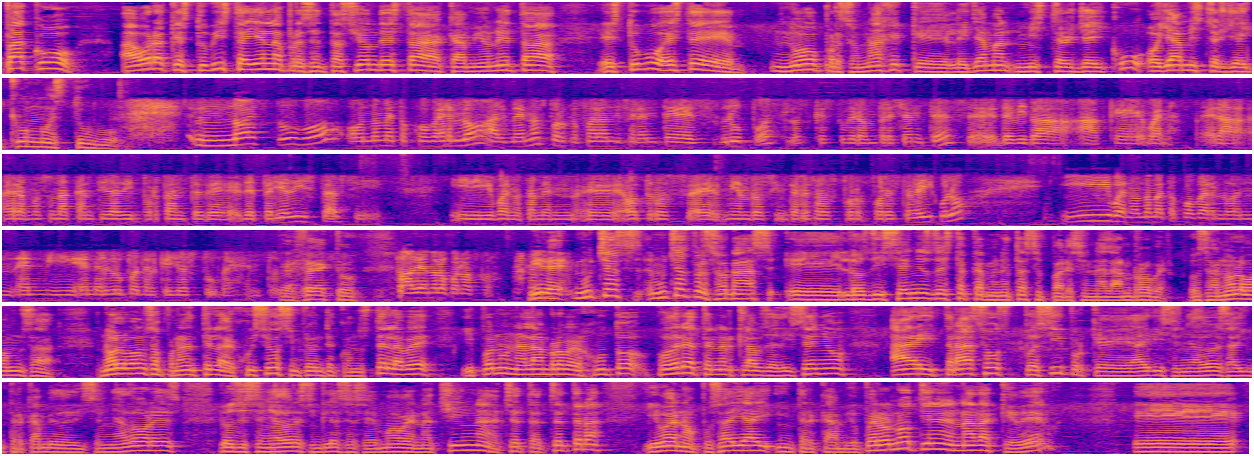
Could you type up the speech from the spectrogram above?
Paco, ahora que estuviste ahí en la presentación de esta camioneta, estuvo este nuevo personaje que le llaman Mr. JQ o ya Mr. JQ no estuvo. No estuvo o no me tocó verlo, al menos porque fueron diferentes grupos los que estuvieron presentes, eh, debido a, que, bueno, era, éramos una cantidad importante de, periodistas y, bueno, también eh, otros eh, miembros interesados por este vehículo y bueno, no me tocó verlo en, en, mi, en el grupo en el que yo estuve. Entonces, Perfecto. Todavía no lo conozco. Mire, muchas, muchas personas, eh, los diseños de esta camioneta se parecen al Land Rover. O sea, no lo vamos a, no lo vamos a poner en tela de juicio, simplemente cuando usted la ve y pone una Land Rover junto, podría tener claves de diseño. Hay trazos, pues sí, porque hay diseñadores, hay intercambio de diseñadores, los diseñadores ingleses se mueven a China, etcétera, etcétera. Y bueno, pues ahí hay intercambio, pero no tiene nada que ver. Eh,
